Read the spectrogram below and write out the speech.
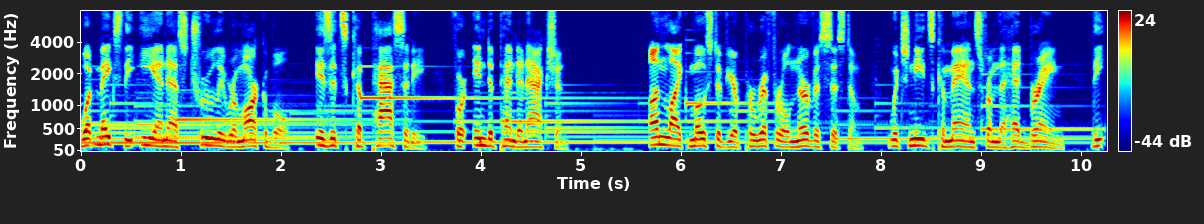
What makes the ENS truly remarkable is its capacity for independent action. Unlike most of your peripheral nervous system, which needs commands from the head brain, the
